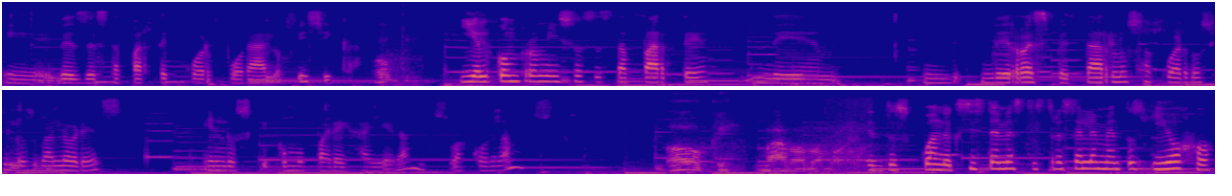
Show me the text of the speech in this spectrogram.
eh, desde esta parte corporal o física. Y el compromiso es esta parte de, de, respetar los acuerdos y los valores en los que como pareja llegamos o acordamos. Ok, va, va, va. Entonces, cuando existen estos tres elementos, y ojo,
